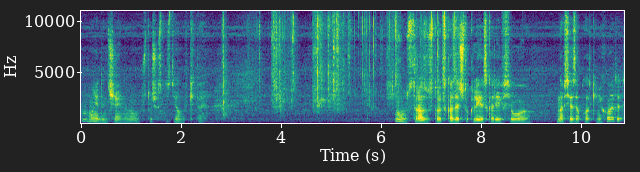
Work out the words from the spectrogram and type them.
Made in China. Ну, что сейчас не сделано в Китае. Ну, сразу стоит сказать, что клея, скорее всего, на все заплатки не хватит.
